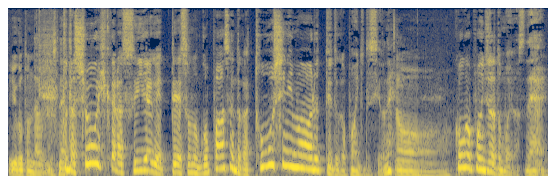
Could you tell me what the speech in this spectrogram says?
いうことになるんですね。ただ消費から吸い上げて、その5%が投資に回るっていうところがポイントですよね。ここがポイントだと思いますね。はい、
